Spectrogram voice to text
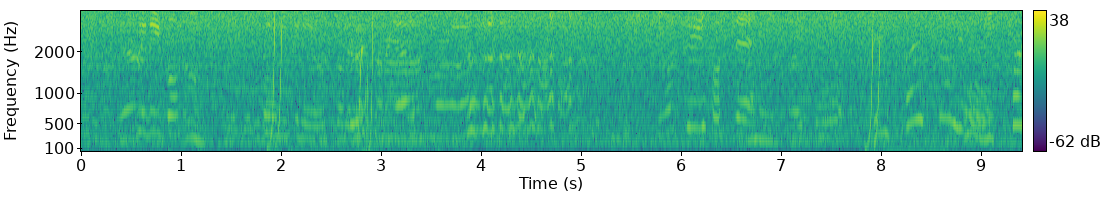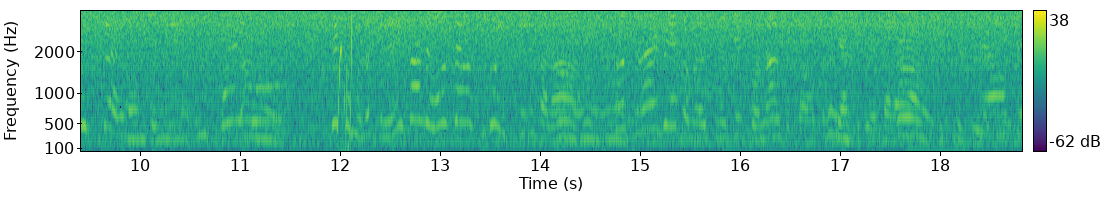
そうだねそれでいこう、うん。2019年よろしくお願いしよろしくお願いますします気持ちいいそして、最高。えいっぱい行きたいよ、いっぱい行きたい本当に。いっぱい行こう。てかもうだって年間で温泉はすごい行ってるから、うん。うんうんそのプライベートのうちも結構何個か付き合ってくれたら、うん。幸せ。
